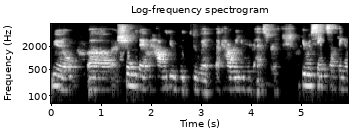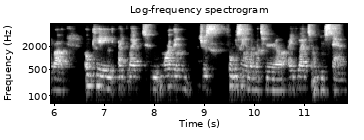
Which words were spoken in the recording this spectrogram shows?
you know, uh, show them how you would do it, like how you would answer it. You were saying something about, okay, I'd like to, more than just focusing on the material, I'd like to understand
